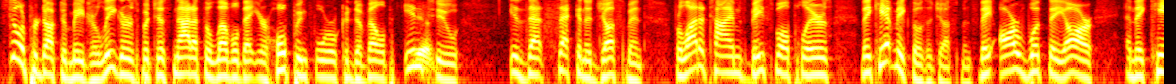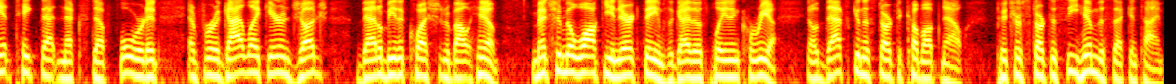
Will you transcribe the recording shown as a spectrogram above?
still are productive major leaguers, but just not at the level that you're hoping for or could develop into, is that second adjustment. For a lot of times, baseball players, they can't make those adjustments. They are what they are, and they can't take that next step forward. And, and for a guy like Aaron Judge, that'll be the question about him. Mentioned Milwaukee and Eric Thames, the guy that was playing in Korea. You know, that's going to start to come up now. Pitchers start to see him the second time.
